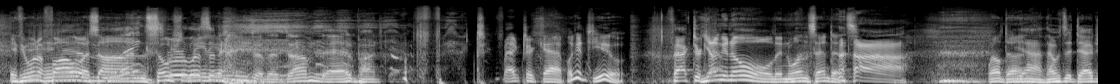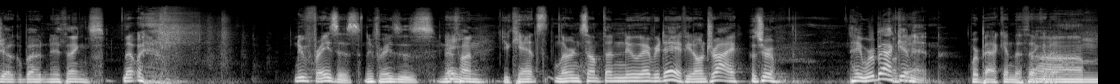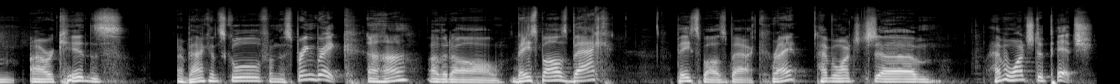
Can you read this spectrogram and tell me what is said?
If you want to follow us on social for media, listening to the Dumb Dad podcast. Factor Cap. Look at you. Factor Young Cap. and old in one sentence. well done. Yeah, that was a dad joke about new things, That new phrases. new phrases, new Hey, fun. You can't s- learn something new every day if you don't try. That's true. Hey, we're back in it. We're back in the thick of it. Um, our kids are back in school from the spring break of it. Uh huh. of it all. Baseball's back, Baseball's back. right? Haven't watched. Um, haven't watched a pitch.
